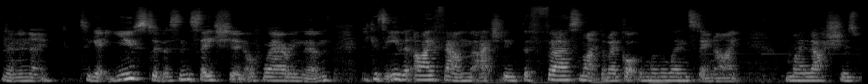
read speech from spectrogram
No, no, no. To get used to the sensation of wearing them, because even I found that actually the first night that I got them on the Wednesday night, my lashes,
